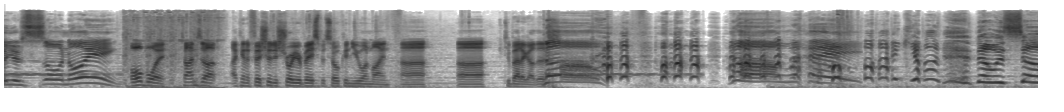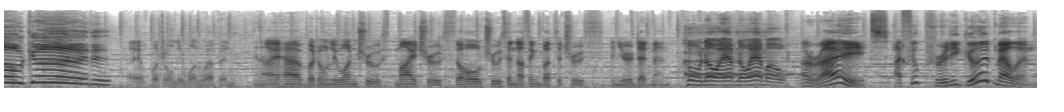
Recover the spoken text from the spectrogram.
you're so annoying. oh boy, time's up. I can officially destroy your base, but so can you on mine. Uh, uh, too bad I got this. No! no way! Oh my god, that was so good. I have but only one weapon. And I have but only one truth, my truth, the whole truth and nothing but the truth. And you're a dead man. Oh no, I have no ammo. All right, I feel pretty good, Melon.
